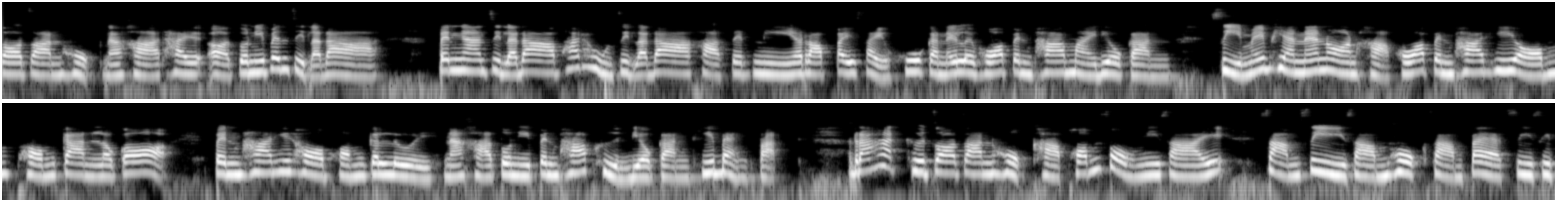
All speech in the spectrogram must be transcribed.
จอจานหกนะคะไทยเอ่อตัวนี้เป็นจิตรดา เป็นงานจิตรดาผ้าถุงจิตรดาค่ะ เซตนี้รับไปใส่คู่กันได้เลยเพราะว่าเป็นผ้าไม้เดียวกัน สีไม่เพี้ยนแน่นอนค่ะ เพราะว่าเป็นผ้าที่ย้อมพร้อมกันแล้วก็เป็นผ้าที่ทอพร้อมกันเลยนะคะ ตัวนี้เป็นผ้าผืนเดียวกันที่แบ่งตัด รหัสคือจอจาน6ค่ะ พร้อมส่งมีไซส์ 3 4 3 6 3 8 40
